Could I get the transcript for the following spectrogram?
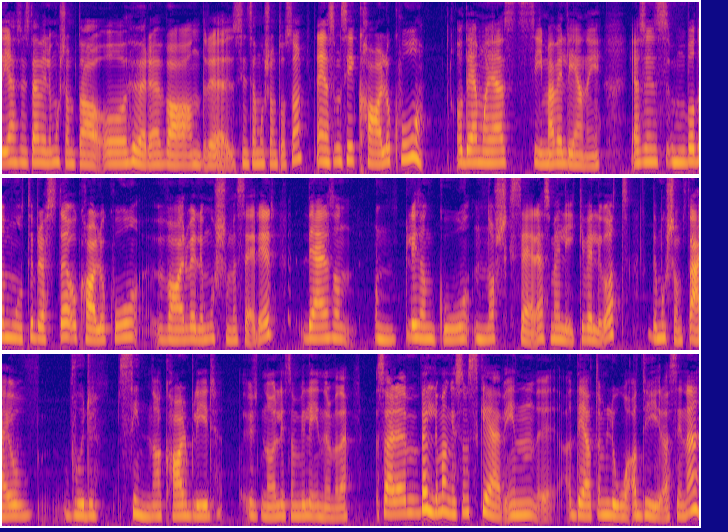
jeg syns det er veldig morsomt da å høre hva andre syns er morsomt også. Det er en som sier Carl og co., og det må jeg si meg veldig enig i. Jeg syns både Mot i brøstet og Carl og co. var veldig morsomme serier. Det er en sånn ordentlig sånn god norsk serie som jeg liker veldig godt. Det morsomste er jo hvor sinna Carl blir uten å liksom ville innrømme det så er det veldig mange som skrev inn eh, det at de lo av dyra sine.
